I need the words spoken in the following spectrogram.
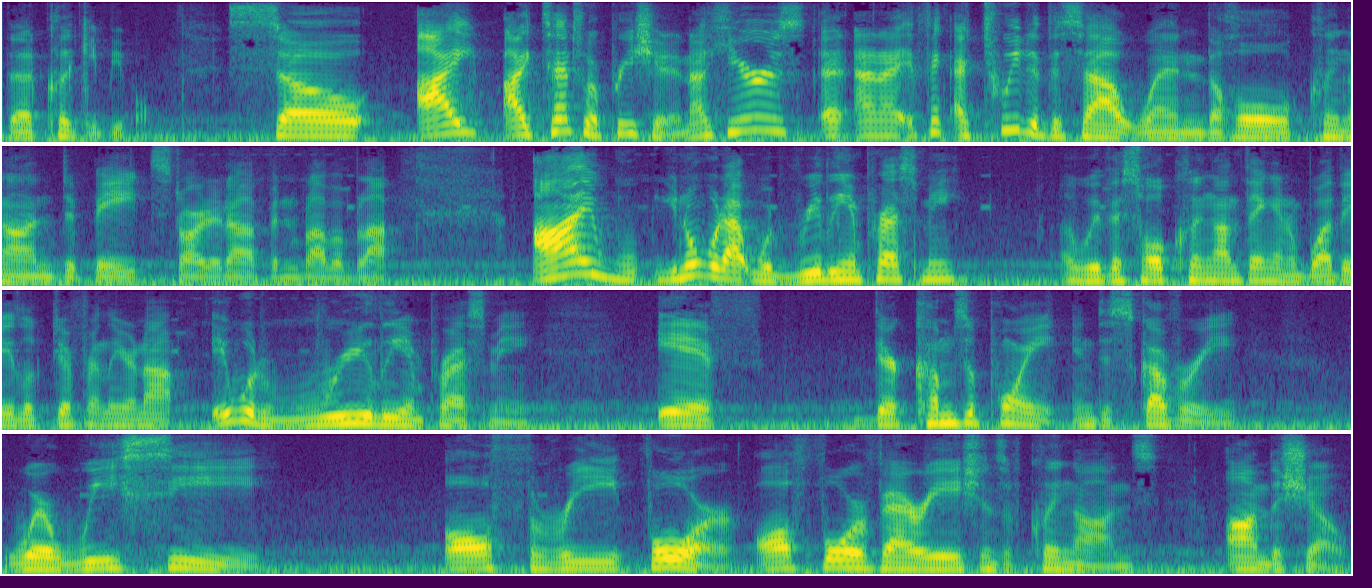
the clicky people. So I I tend to appreciate it. Now here's and I think I tweeted this out when the whole Klingon debate started up and blah blah blah. I you know what I would really impress me with this whole Klingon thing and whether they look differently or not. It would really impress me if there comes a point in Discovery where we see all three, four, all four variations of Klingons on the show,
